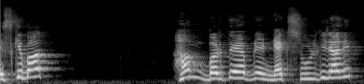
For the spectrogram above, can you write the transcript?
इसके बाद हम बढ़ते हैं अपने नेक्स्ट रूल की जानिब।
